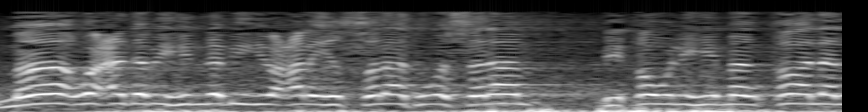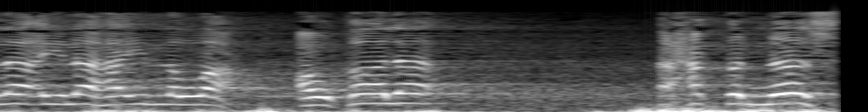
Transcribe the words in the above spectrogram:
ما وعد به النبي عليه الصلاة والسلام بقوله من قال لا إله إلا الله أو قال أحق الناس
